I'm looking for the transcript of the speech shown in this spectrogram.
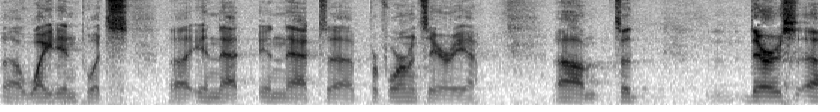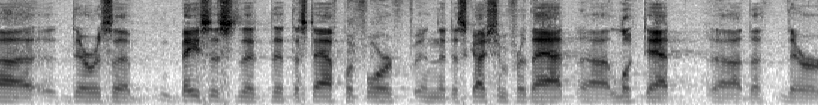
uh, white inputs uh, in that, in that uh, performance area. Um, So There's, uh, there was a basis that, that the staff put forward in the discussion for that, looked at the, there,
